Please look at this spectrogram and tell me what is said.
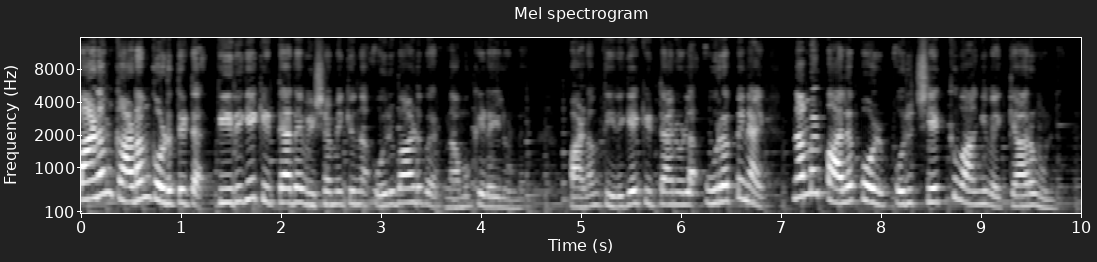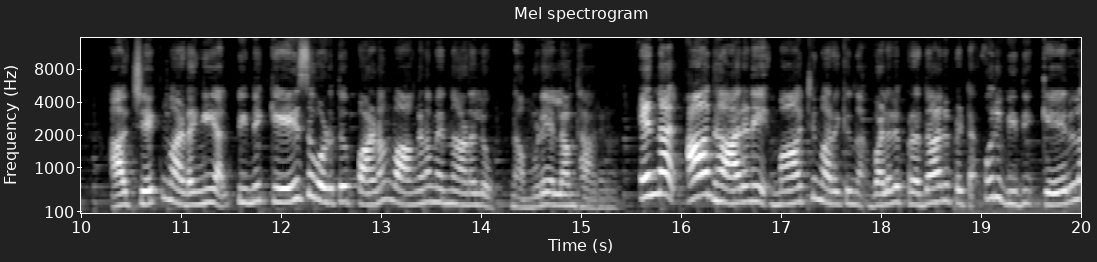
പണം കടം കൊടുത്തിട്ട് തിരികെ കിട്ടാതെ വിഷമിക്കുന്ന ഒരുപാട് പേർ നമുക്കിടയിലുണ്ട്. പണം തിരികെ കിട്ടാനുള്ള ഉറപ്പിനായി നമ്മൾ പലപ്പോഴും ഒരു ചെക്ക് വാങ്ങി വെക്കാറുമുണ്ട്. ആ ചെക്ക് മടങ്ങിയാൽ പിന്നെ കേസ് കൊടുത്ത് പണം വാങ്ങണമെന്നാണല്ലോ നമ്മുടെ എല്ലാം ധാരണ. എന്നാൽ ആ ധാരണയെ മാറ്റിമറിക്കുന്ന വളരെ പ്രധാനപ്പെട്ട ഒരു വിധി കേരള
